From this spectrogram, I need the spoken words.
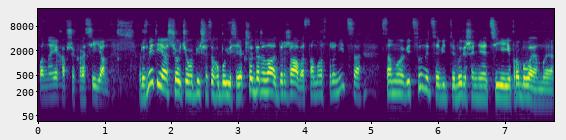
понаїхавших росіян. Розумієте, я що чого більше цього боюся? Якщо держава держава самоостраніться, самовідсунеться від вирішення цієї проблеми.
